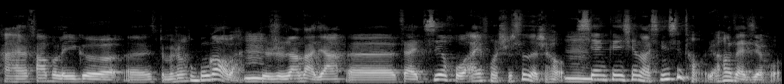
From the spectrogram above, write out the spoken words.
它还发布了一个呃，怎么说公告吧，嗯就是让大家呃在激活 iPhone 十四的时候，嗯先更新到新系统，然后再激活。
